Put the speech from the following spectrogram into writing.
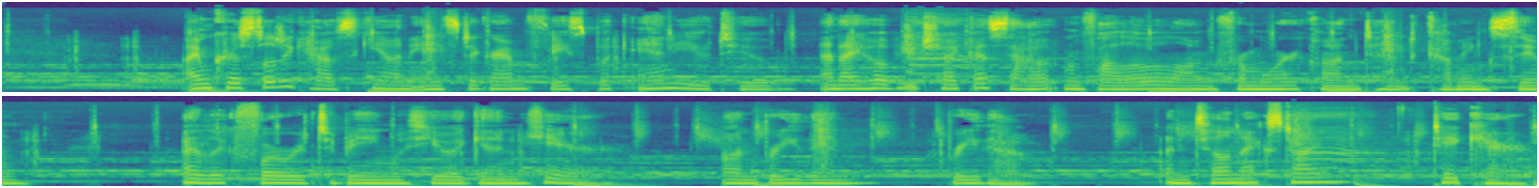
I'm Krystal Jakosky on Instagram, Facebook, and YouTube, and I hope you check us out and follow along for more content coming soon. I look forward to being with you again here on Breathe In, Breathe Out. Until next time, take care.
